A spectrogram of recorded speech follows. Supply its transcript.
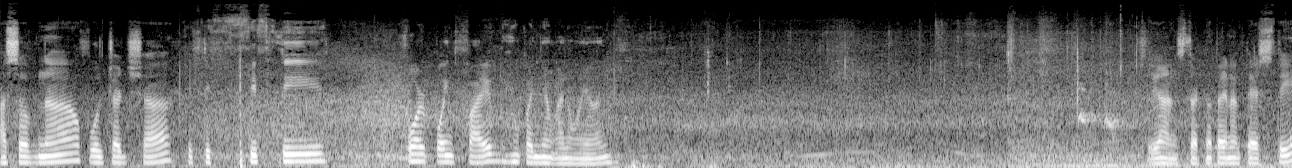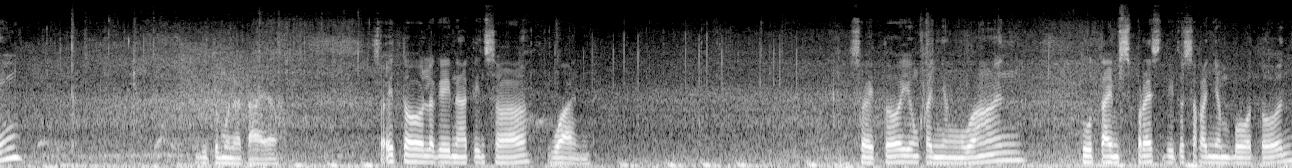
As of now, full charge siya. 50, 54.5 yung kanyang ano ngayon. So yan, start na tayo ng testing dito muna tayo. So ito lagay natin sa 1 so ito yung kanyang 1 2 times press dito sa kanyang button.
